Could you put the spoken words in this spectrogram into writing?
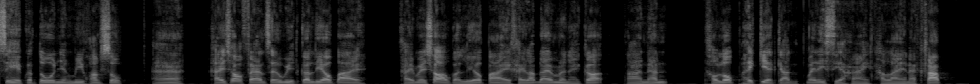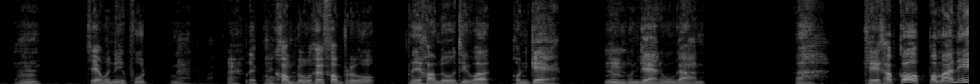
เสพการ์ตูนอย่างมีความสุขอ่าใครชอบแฟนเซอร์วิสก็เลี้ยวไป ใครไม่ชอบก็เลี้ยวไป ใครรับได้มาไหนก็ตามนั้นเคารพให้เกียรติกันไม่ได้เสียหายอะไรนะครับอืม เจ้าวันนี้พูดนานนะวะอะเลยพให้อความรู้ให้ความรู้ในความรู้ถือว่าคนแก่ อืมคนแก่ในวงการอ่าโอเคครับก็ประมาณนี้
